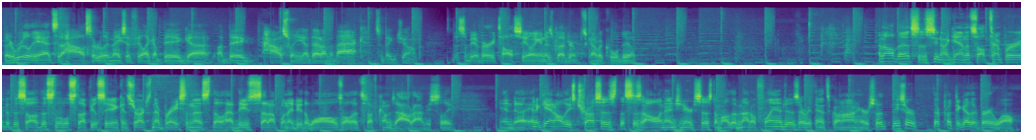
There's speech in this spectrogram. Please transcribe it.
But it really adds to the house. It really makes it feel like a big, uh, a big house when you got that on the back. It's a big jump. This will be a very tall ceiling in his bedroom. It's kind of a cool deal. And all this is, you know, again, is all temporary, but this all this little stuff you'll see in construction. They're bracing this. They'll have these set up when they do the walls. All that stuff comes out, obviously. And, uh, and again, all these trusses, this is all an engineered system. All the metal flanges, everything that's going on here. So these are, they're put together very well.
